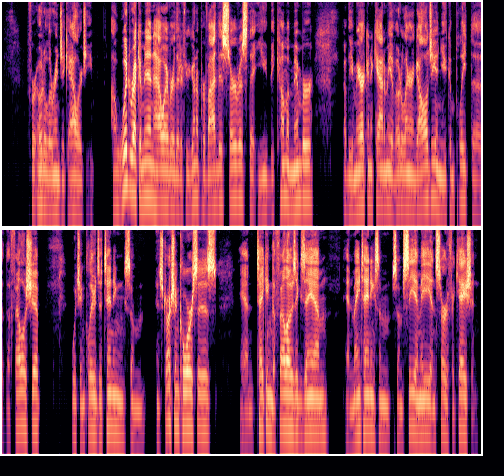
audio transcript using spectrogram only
for otolaryngologic allergy. I would recommend, however, that if you're going to provide this service, that you become a member of the American Academy of Otolaryngology and you complete the the fellowship, which includes attending some instruction courses and taking the fellows exam and maintaining some some CME and certification.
